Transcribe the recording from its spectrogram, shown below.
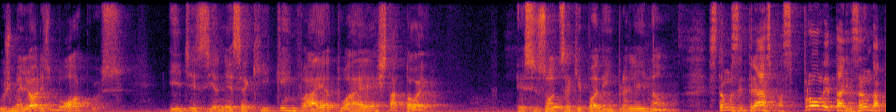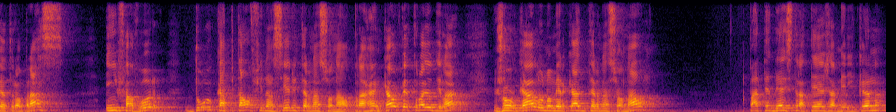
os melhores blocos e dizia, nesse aqui quem vai atuar é a Statoil. Esses outros aqui podem ir para leilão. Estamos, entre aspas, proletarizando a Petrobras em favor do capital financeiro internacional, para arrancar o petróleo de lá, jogá-lo no mercado internacional, para atender a estratégia americana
